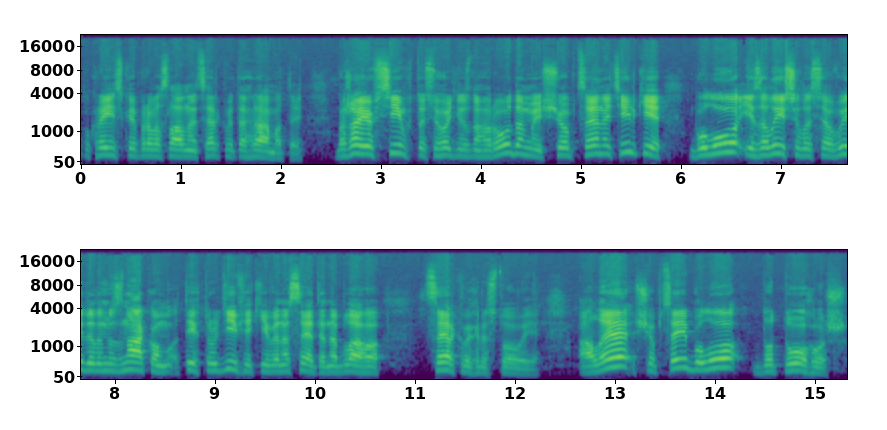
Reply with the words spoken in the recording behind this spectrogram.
Української православної церкви та грамоти. Бажаю всім, хто сьогодні з нагородами, щоб це не тільки було і залишилося видалим знаком тих трудів, які ви несете на благо церкви Христової, але щоб це і було до того ж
